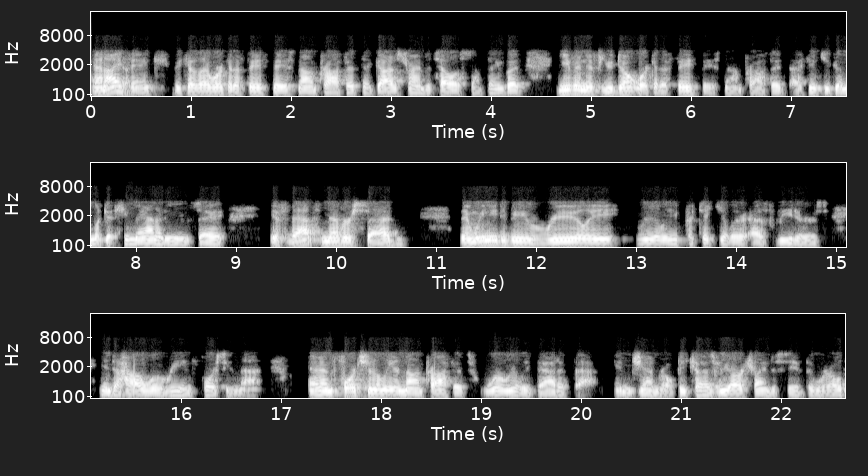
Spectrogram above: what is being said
And I think because I work at a faith based nonprofit that God is trying to tell us something. But even if you don't work at a faith based nonprofit, I think you can look at humanity and say, if that's never said, then we need to be really, really particular as leaders into how we're reinforcing that. And unfortunately, in nonprofits, we're really bad at that in general because we are trying to save the world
